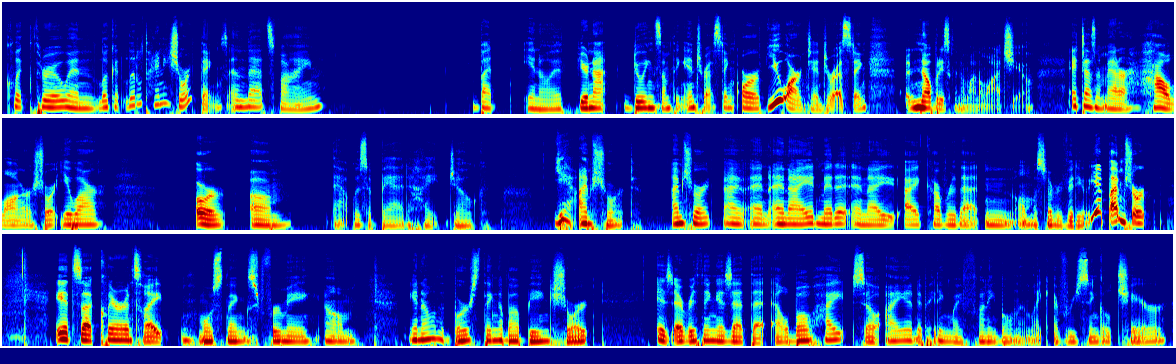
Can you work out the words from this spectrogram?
click through and look at little tiny short things, and that's fine. But, you know, if you're not doing something interesting or if you aren't interesting, nobody's going to want to watch you. It doesn't matter how long or short you are. Or, um, that was a bad height joke. Yeah, I'm short. I'm short, I, and and I admit it, and I I cover that in almost every video. Yep, I'm short. It's a clearance height, most things for me. Um, you know, the worst thing about being short is everything is at that elbow height, so I end up hitting my funny bone in like every single chair,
